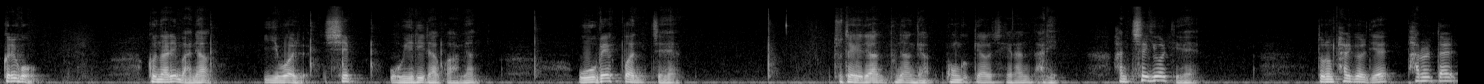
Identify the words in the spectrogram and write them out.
그리고 그날이 만약 2월 15일이라고 하면 500번째 주택에 대한 분양계약, 공급계약을 체결한 날이 한 7개월 뒤에 또는 8개월 뒤에 8월달,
